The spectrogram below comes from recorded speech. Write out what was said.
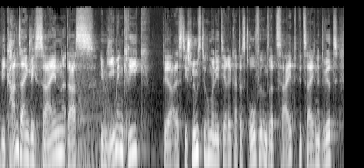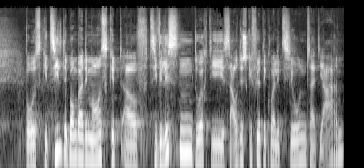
wie kann es eigentlich sein, dass im Jemenkrieg, der als die schlimmste humanitäre Katastrophe unserer Zeit bezeichnet wird, wo es gezielte Bombardements gibt auf Zivilisten durch die saudisch geführte Koalition seit Jahren,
